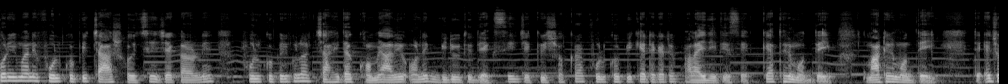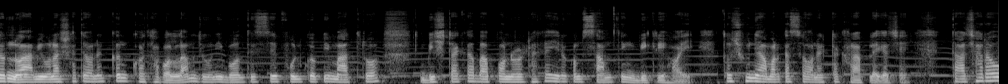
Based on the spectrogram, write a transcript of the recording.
পরিমাণে ফুলকপি চাষ হয়েছে যে কারণে ফুলকপিগুলোর চাহিদা কমে। আমি অনেক ভিডিওতে দেখছি যে কৃষকরা ফুলকপি কেটে কেটে ফালাই দিতেছে ক্ষেতের মধ্যেই, মাঠের মধ্যেই। তো এজন্য আমি ওনার সাথে অনেকক্ষণ কথা বললাম যে উনি বলতেছে ফুলকপি মাত্র বিশ টাকা বা পনেরো টাকা এরকম সামথিং বিক্রি হয়। তো শুনে আমার কাছে অনেকটা খারাপ লেগেছে। তাছাড়াও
